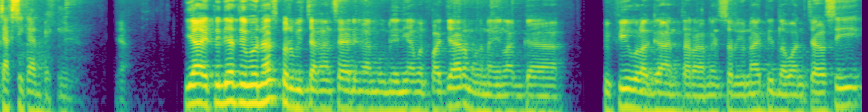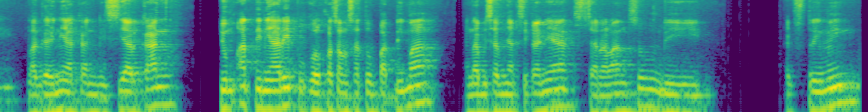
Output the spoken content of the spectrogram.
Saksikan ya. Ya, itu dia Tribuners perbincangan saya dengan Bung Denny Ahmad Fajar mengenai laga review laga antara Manchester United lawan Chelsea. Laga ini akan disiarkan Jumat dini hari pukul 01.45. Anda bisa menyaksikannya secara langsung di live streaming.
